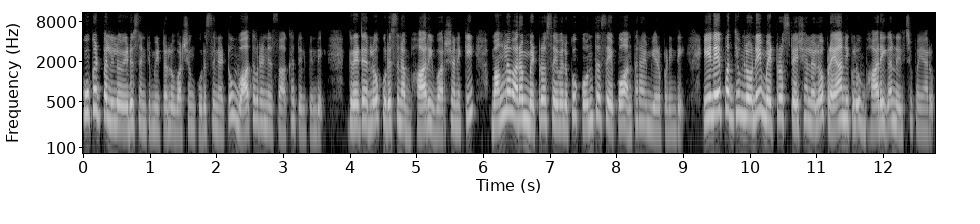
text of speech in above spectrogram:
కూకట్పల్లిలో ఏడు సెంటీమీటర్లు వర్షం కురిసినట్టు వాతావరణ శాఖ తెలిపింది. గ్రేటర్లో కురిసిన భారీ వర్షానికి మంగళవారం మెట్రో సేవలకు కొంతసేపు అంతరాయం ఏర్పడింది. ఈ నేపథ్యంలోనే మెట్రో స్టేషన్లలో ప్రయాణికులు భారీగా నిలిచిపోయారు.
